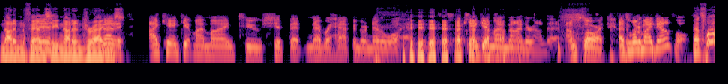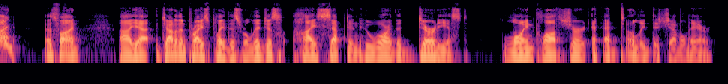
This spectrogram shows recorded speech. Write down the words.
Not into fantasy, not into dragons. I can't get my mind to shit that never happened or never will happen. I can't get my mind around that. I'm sorry. That's one of my downfalls. That's fine. That's fine. Uh, yeah, Jonathan Pryce played this religious high septon who wore the dirtiest loincloth shirt and had totally disheveled hair.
